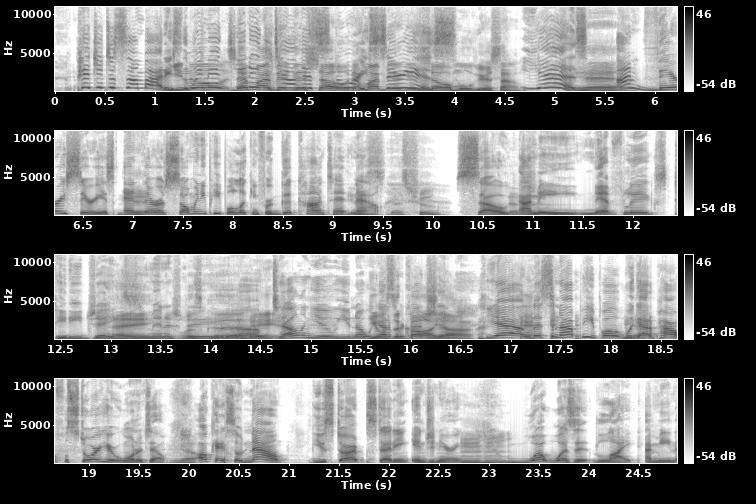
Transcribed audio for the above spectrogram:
y'all pitch it to somebody? You We know, need- that might be a good show. story. That might be a Serious. good show, a movie or something. Yes, Yeah. I'm very serious, and Yeah. there are so many people looking for good content now. That's true. So That's I true. mean, Netflix, TD Jakes Hey, Ministry. what's good? uh, I'm telling you, you know, we got a a call, production. y'all. Yeah, listen up, people. We Yeah. got a powerful story here we want to tell. Okay, so now you start studying engineering. Mm-hmm. What was it like? I mean,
